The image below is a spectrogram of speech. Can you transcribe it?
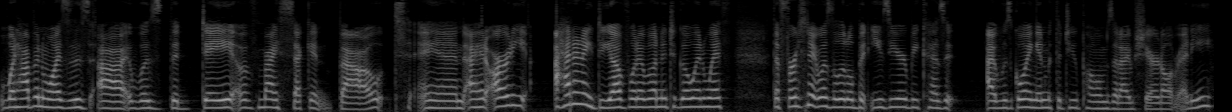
what happened was is uh, it was the day of my second bout, and I had already I had an idea of what I wanted to go in with. The first night was a little bit easier because it, I was going in with the two poems that I've shared already,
